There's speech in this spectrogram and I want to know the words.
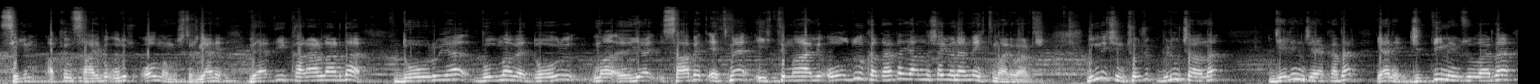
selim akıl sahibi oluş olmamıştır. Yani verdiği kararlarda doğruya bulma ve doğruya isabet etme ihtimali olduğu kadar da yanlışa yönelme ihtimali vardır. Bunun için çocuk bülü çağına gelinceye kadar yani ciddi mevzularda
